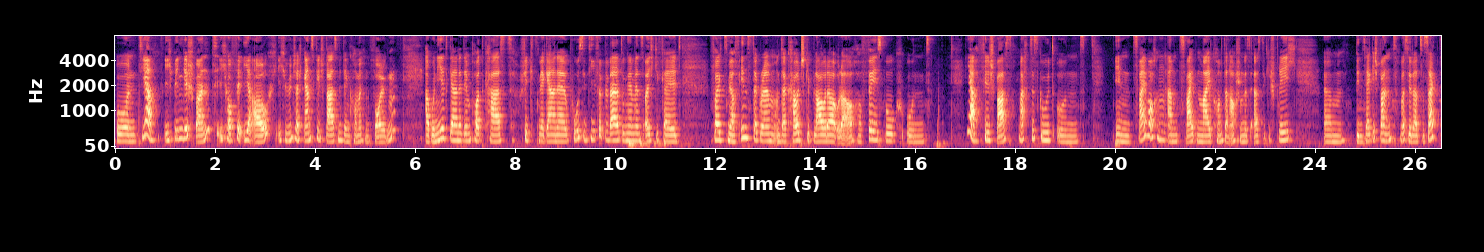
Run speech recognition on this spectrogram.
Und ja, ich bin gespannt. Ich hoffe, ihr auch. Ich wünsche euch ganz viel Spaß mit den kommenden Folgen. Abonniert gerne den Podcast, schickt mir gerne positive Bewertungen, wenn es euch gefällt. Folgt mir auf Instagram unter Couchgeplauder oder auch auf Facebook. Und ja, viel Spaß, macht es gut und in zwei Wochen, am 2. Mai, kommt dann auch schon das erste Gespräch. Ähm, bin sehr gespannt, was ihr dazu sagt.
